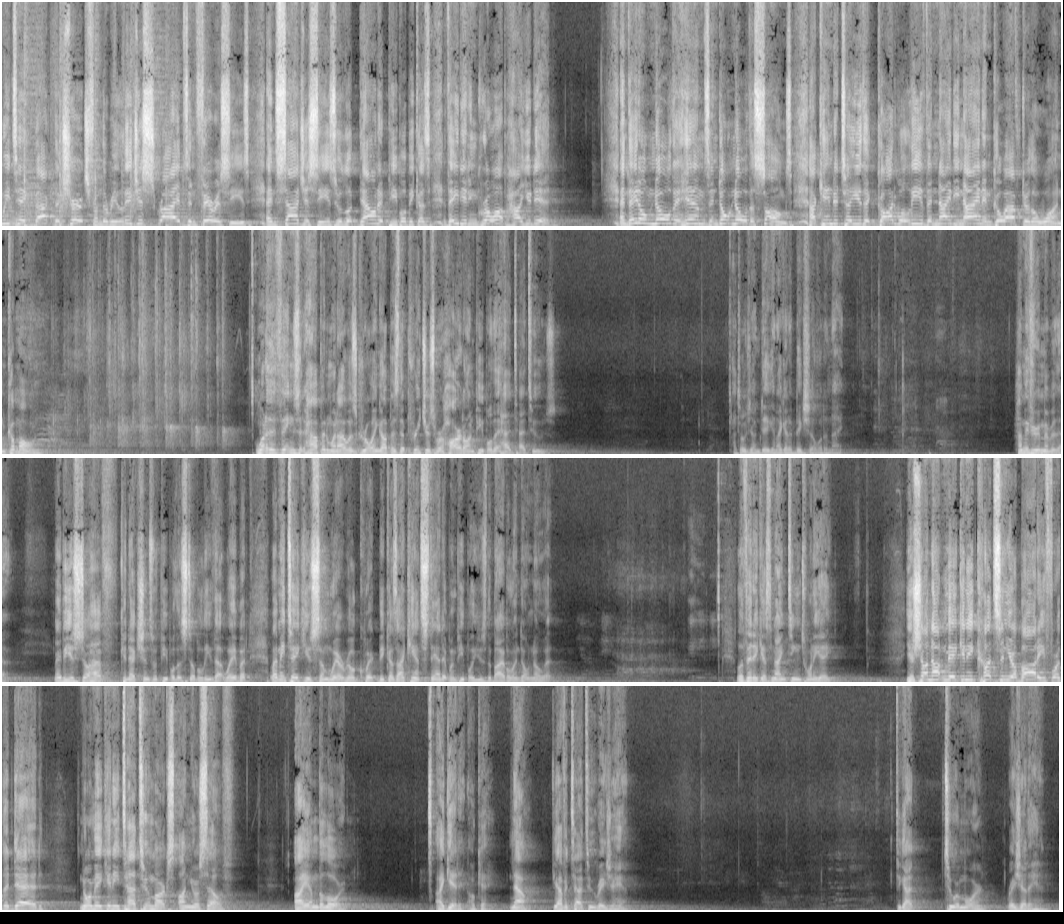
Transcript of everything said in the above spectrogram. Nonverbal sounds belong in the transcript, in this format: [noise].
Time we take back the church from the religious scribes and Pharisees and Sadducees who look down at people because they didn't grow up how you did. And they don't know the hymns and don't know the songs. I came to tell you that God will leave the 99 and go after the one. Come on. One of the things that happened when I was growing up is that preachers were hard on people that had tattoos. I told you I'm digging. I got a big shovel tonight. How many of you remember that? Maybe you still have connections with people that still believe that way, but let me take you somewhere real quick because I can't stand it when people use the Bible and don't know it. Leviticus 19 28. You shall not make any cuts in your body for the dead, nor make any tattoo marks on yourself. I am the Lord. I get it. Okay. Now, if you have a tattoo, raise your hand. If you got two or more, raise your other hand.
